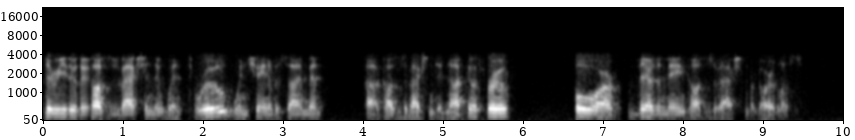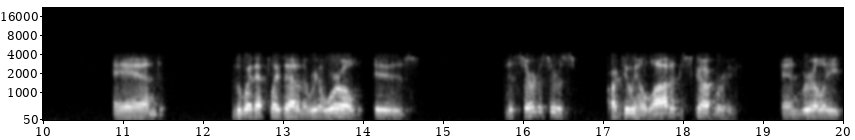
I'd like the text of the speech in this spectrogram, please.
they're either the causes of action that went through when chain of assignment uh, causes of action did not go through, or they're the main causes of action regardless. And the way that plays out in the real world is the servicers are doing a lot of discovery and really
